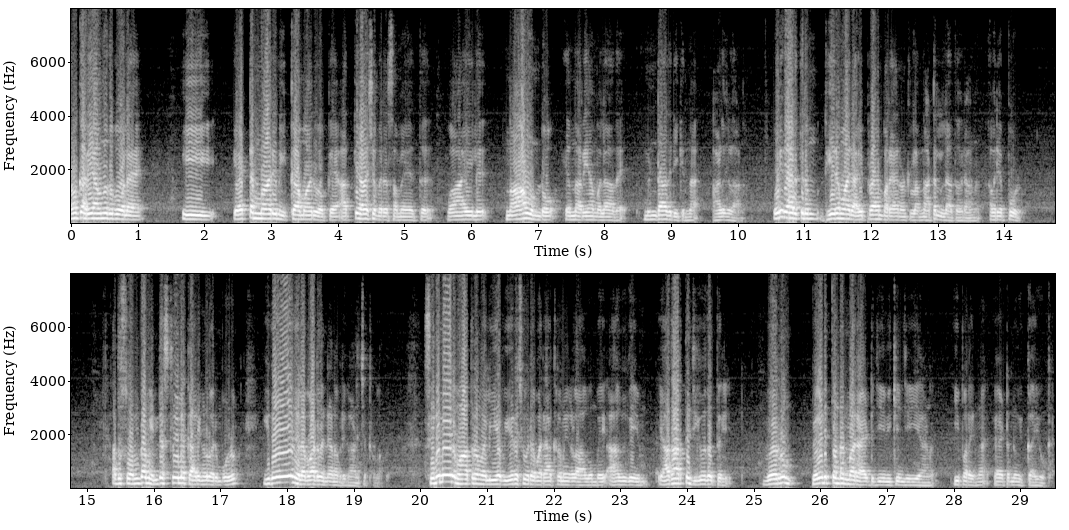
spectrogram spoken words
നമുക്കറിയാവുന്നതുപോലെ ഈ ഏട്ടന്മാരും ഇക്കാമാരും ഒക്കെ അത്യാവശ്യം വരെ സമയത്ത് വായിൽ നാവുണ്ടോ എന്നറിയാൻ വല്ലാതെ മിണ്ടാതിരിക്കുന്ന ആളുകളാണ്. ഒരു കാര്യത്തിലും ധീരമായ അഭിപ്രായം പറയാനായിട്ടുള്ള നട്ടലില്ലാത്തവരാണ് അവരെപ്പോഴും. അത് സ്വന്തം ഇൻഡസ്ട്രിയിലെ കാര്യങ്ങൾ വരുമ്പോഴും ഇതേ നിലപാട് തന്നെയാണ് അവർ കാണിച്ചിട്ടുള്ളത്. സിനിമയിൽ മാത്രം വലിയ വീരശൂര പരാക്രമികളാകുമ്പോൾ ആകുകയും യാഥാർത്ഥ്യ ജീവിതത്തിൽ വെറും പേടിത്തൊണ്ടന്മാരായിട്ട് ജീവിക്കുകയും ചെയ്യുകയാണ് ഈ പറയുന്ന ഏട്ടനും ഇക്കായും ഒക്കെ.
